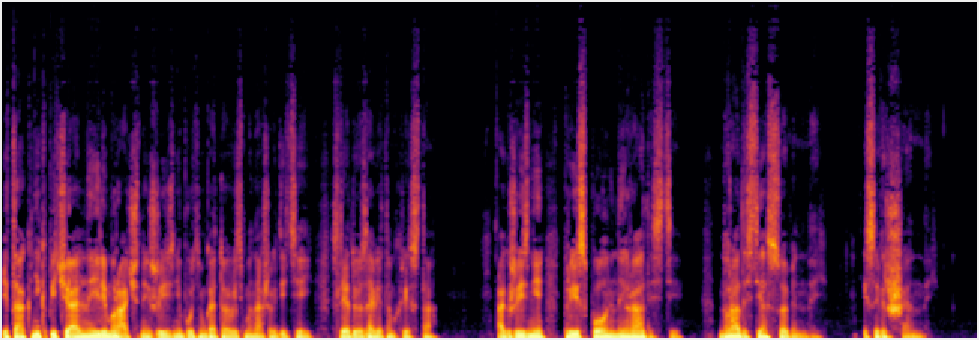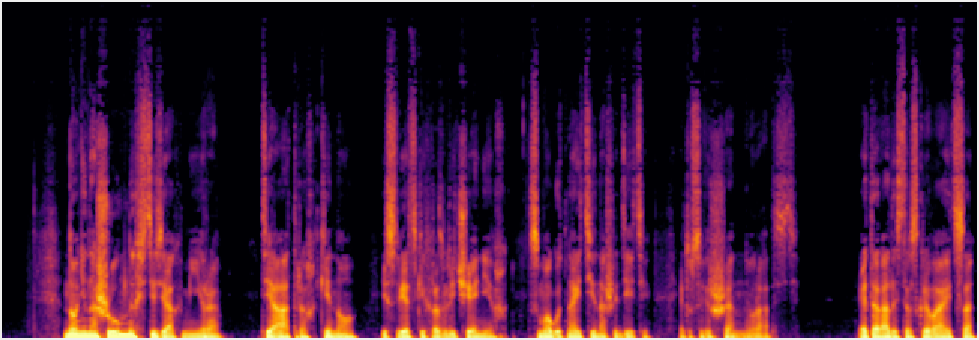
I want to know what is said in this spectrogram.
Итак, не к печальной или мрачной жизни будем готовить мы наших детей, следуя заветам Христа, а к жизни преисполненной радости, но радости особенной и совершенной но не на шумных стезях мира, театрах, кино и светских развлечениях смогут найти наши дети эту совершенную радость. Эта радость раскрывается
